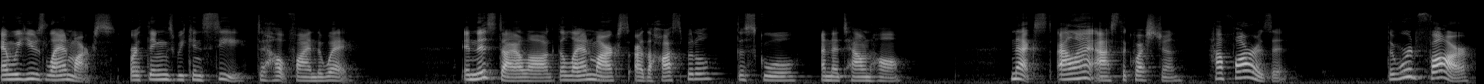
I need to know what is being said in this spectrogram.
and we use landmarks or things we can see to help find the way. In this dialogue, the landmarks are the hospital, the school, and the town hall. Next, Alain asks the question, how far is it? The word far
